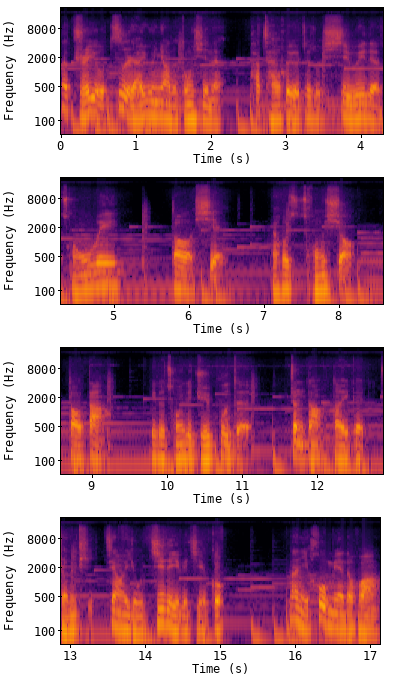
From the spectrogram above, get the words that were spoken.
那只有自然酝酿的东西呢，它才会有这种细微的从微。到显，然后从小到大，一个从一个局部的震荡到一个整体，这样有机的一个结构。那你后面的话，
